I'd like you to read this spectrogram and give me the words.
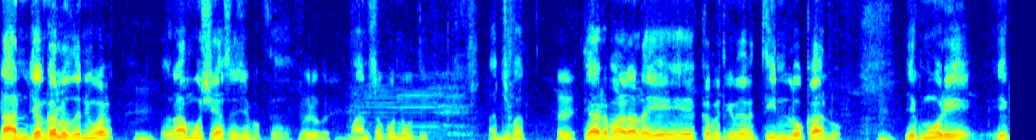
रान जंगल होतं हम्म, रामोशी असायचे फक्त. बरोबर. माणसं कोण नव्हती अजिबात. होय. त्या टायमाला हे कमीत कमी आम्ही तीन लोक आलो. एक मोरे एक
